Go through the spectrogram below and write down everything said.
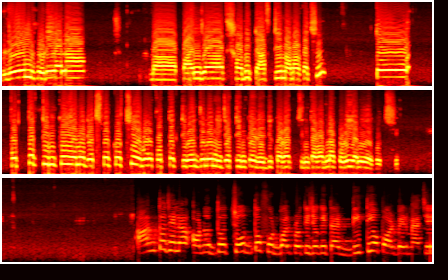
রেল হরিয়ানা বা পাঞ্জাব সবই টাফ টিম আমার কাছে। তো প্রত্যেক টিমকেই আমি রেসপেক্ট করছি এবং প্রত্যেক টিমের জন্য নিজের টিমকে রেডি করার চিন্তা ভাবনা করেই আমি এগোচ্ছি। আন্তজেলা অনূর্ধ্ব চোদ্দ ফুটবল প্রতিযোগিতার দ্বিতীয় পর্বের ম্যাচে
